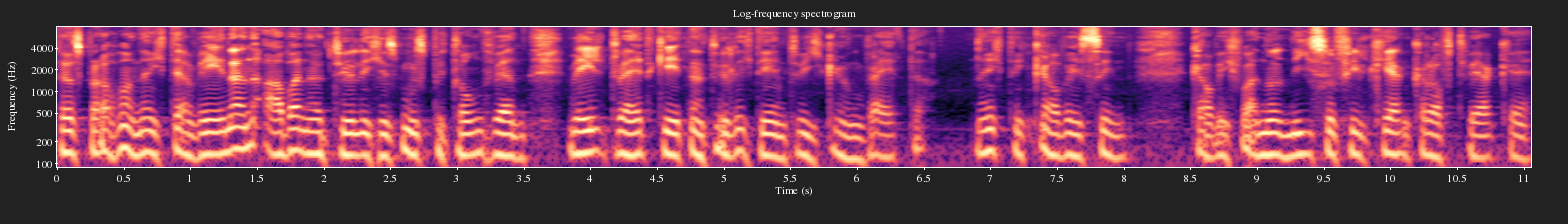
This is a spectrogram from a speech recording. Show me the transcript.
das braucht man nicht erwähnen, aber natürlich, es muss betont werden, weltweit geht natürlich die Entwicklung weiter. Nicht? Ich glaube, es sind, glaube ich, waren noch nie so viele Kernkraftwerke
